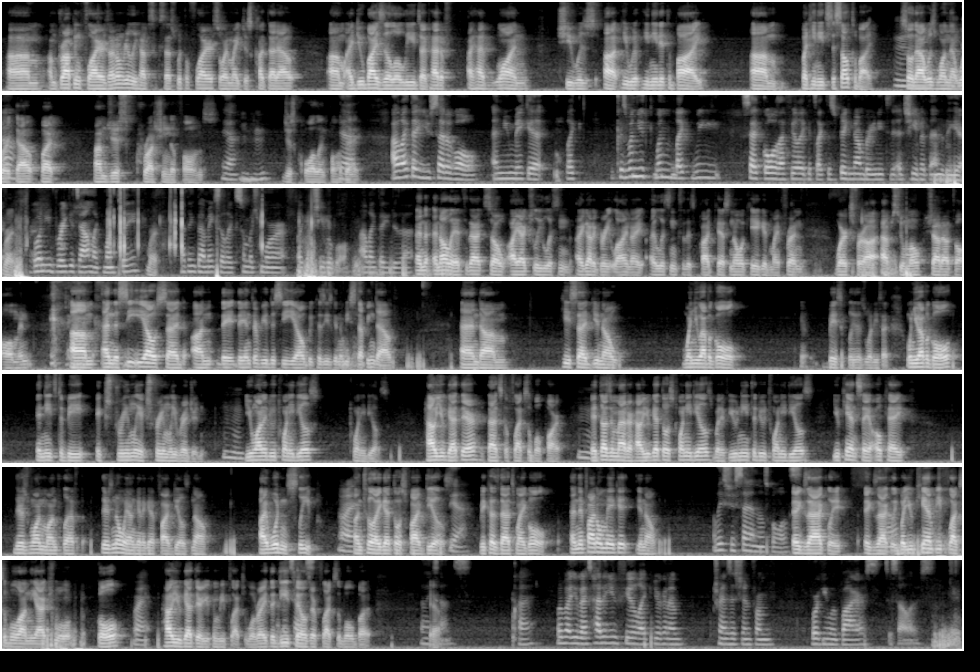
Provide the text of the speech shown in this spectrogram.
Um, I'm dropping flyers. I don't really have success with the flyers, so I might just cut that out. Um, I do buy Zillow leads. I've had a, I had one. She was, uh, he w- he needed to buy, um, but he needs to sell to buy. So that was one that Wow. worked out. But I'm just crushing the phones, Yeah. Mm-hmm. just calling all Yeah. day. I like that you set a goal and you make it like, because when you when like we set goals, I feel like it's like this big number you need to achieve at the end of the year. Right, But when you break it down like monthly, right. I think that makes it like so much more like achievable. I like that you do that. And and I'll add to that. So I actually listened. I got a great line. I I listened to this podcast. Noah Kagan, my friend, works for uh, AppSumo. Shout out to Allman. Um, and the CEO said on they they interviewed the CEO because he's going to be stepping down, and um, he said, you know, when you have a goal, basically is what he said. When you have a goal, it needs to be extremely extremely rigid. hmm You want to do 20 deals? 20 deals. How you get there, that's the flexible part. Mhm. It doesn't matter how you get those 20 deals, but if you need to do 20 deals, you can't say, okay, there's one month left. There's no way I'm going to get five deals. No. I wouldn't sleep right. until I get those five deals yeah. because that's my goal. And if I don't make it, you know, At least you're setting those goals. exactly, exactly. Wow. But you can't be flexible on the actual goal. right. How you get there, you can be flexible, right? The That details are flexible, but That makes Yeah. sense. Okay. What about you guys? How do you feel like you're gonna transition from working with buyers to sellers.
